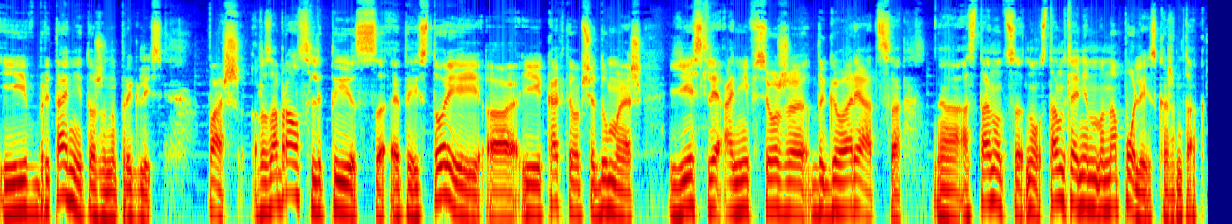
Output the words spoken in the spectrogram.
и в Британии тоже напряглись. Паш, разобрался ли ты с этой историей, э, и как ты вообще думаешь, если они все же договорятся, э, останутся, ну, станут ли они монополией, скажем так?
